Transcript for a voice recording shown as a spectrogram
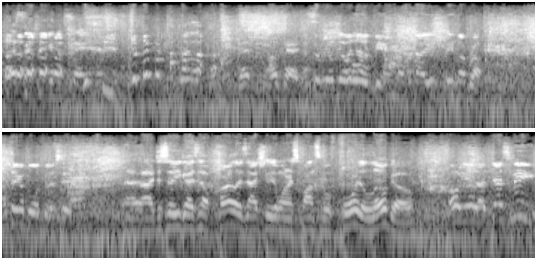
that's the chicken to say. That's okay. That's the real deal But no, but no, he's, he's my bro. I'll take a bullet for this dude. Uh, uh, just so you guys know, Carl is actually the one responsible for the logo. Oh yeah, that, that's me.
